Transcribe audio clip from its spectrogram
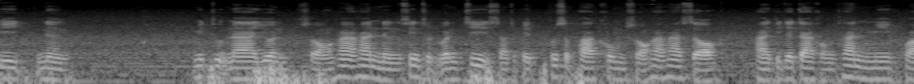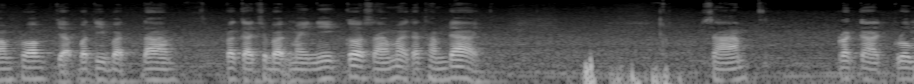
ปี 1 มิถุนายน 2551 สิ้นสุดวันที่ 31 พฤษภาคม 2552 หากกิจการของท่านมีความพร้อมจะปฏิบัติตามประกาศฉบับใหม่นี้ก็สามารถกระทำได้ 3. ประกาศกรม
